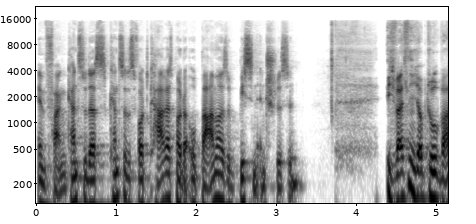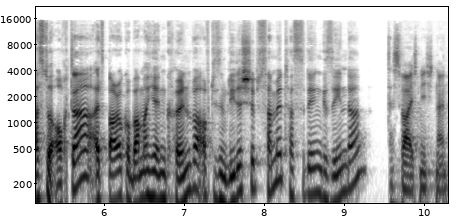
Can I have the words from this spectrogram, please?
empfangen? Kannst du das, kannst du das Wort Charisma oder Obama so ein bisschen entschlüsseln? Ich weiß nicht, ob du, warst du auch da, als Barack Obama hier in Köln war auf diesem Leadership Summit? Hast du den gesehen da? Das war ich nicht, nein.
